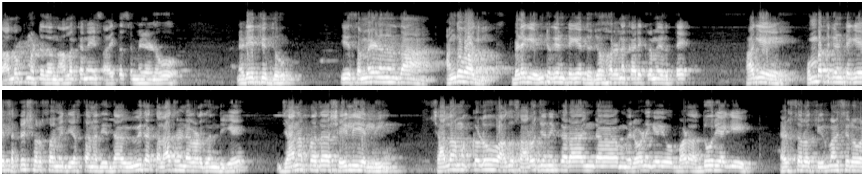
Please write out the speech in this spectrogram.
ತಾಲೂಕು ಮಟ್ಟದ ನಾಲ್ಕನೇ ಸಾಹಿತ್ಯ ಸಮ್ಮೇಳನವು ನಡೆಯುತ್ತಿದ್ದು, ಈ ಸಮ್ಮೇಳನದ ಅಂಗವಾಗಿ ಬೆಳಗ್ಗೆ ಎಂಟು ಗಂಟೆಗೆ ಧ್ವಜಾರೋಹಣ ಕಾರ್ಯಕ್ರಮ ಇರುತ್ತೆ. ಹಾಗೆ ಒಂಬತ್ತು ಗಂಟೆಗೆ ಸಕಲೇಶ್ವರ ಸ್ವಾಮಿ ದೇವಸ್ಥಾನದಿಂದ ವಿವಿಧ ಕಲಾತಂಡಗಳೊಂದಿಗೆ ಜಾನಪದ ಶೈಲಿಯಲ್ಲಿ ಶಾಲಾ ಮಕ್ಕಳು ಹಾಗೂ ಸಾರ್ವಜನಿಕರಿಂದ ಮೆರವಣಿಗೆಯು ಬಹಳ ಅದ್ಧೂರಿಯಾಗಿ ನಡೆಸಲು ತೀರ್ಮಾನಿಸಿರುವ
